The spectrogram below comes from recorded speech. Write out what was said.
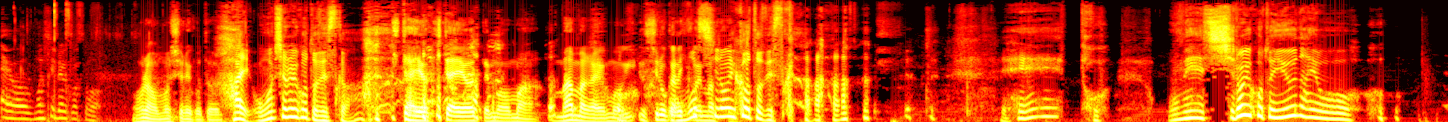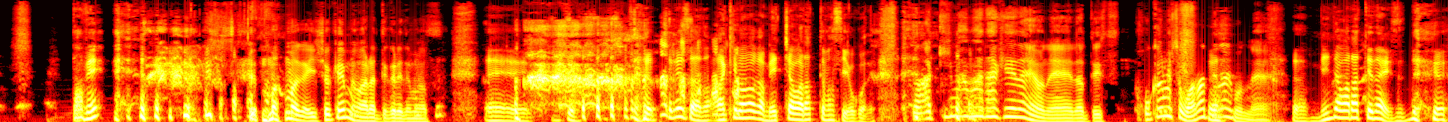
面白いこと。ほら、面白いこと。はい、面白いことですか？来たよ、来たよって、もうまあ、ママがもう後ろから聞こえます。面白いことですか？えーっと、おめえ、白いこと言うなよ。ダメ？ママが一生懸命笑ってくれてます。えー、とりあえずあの、秋ママがめっちゃ笑ってますよ、ここで。秋ママだけだよね。だって、他の人笑ってないもんね。うんみんな笑ってないです。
